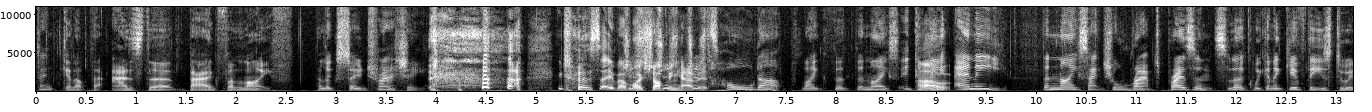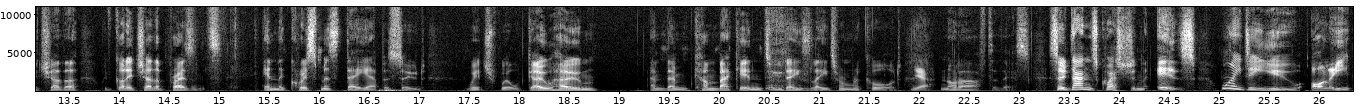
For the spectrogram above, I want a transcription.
Don't get up the Asda bag for life. That looks so trashy. you trying to say about my shopping just- habits? Just hold up, like the the nice. It could Oh. be any. The nice actual wrapped presents. Look, we're going to give these to each other. We've got each other presents in the Christmas Day episode, which will go home and then come back in two days later and record. Yeah. Not after this. So Dan's question is, why do you, Ollie,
